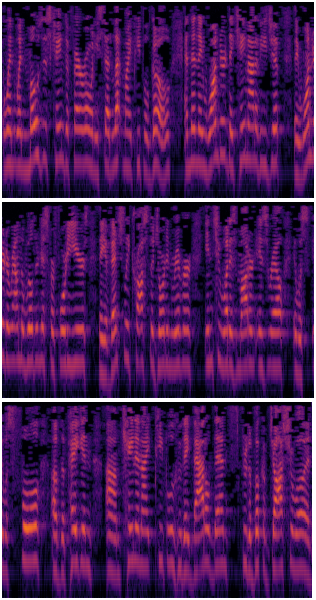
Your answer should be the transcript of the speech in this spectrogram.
when, when Moses came to Pharaoh and he said, Let my people go. And then they wandered, they came out of Egypt, they wandered around the wilderness for 40 years. They eventually crossed the Jordan River into what is modern Israel. It was, it was full of the pagan um, Canaanite people who they battled then through the book of Joshua and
